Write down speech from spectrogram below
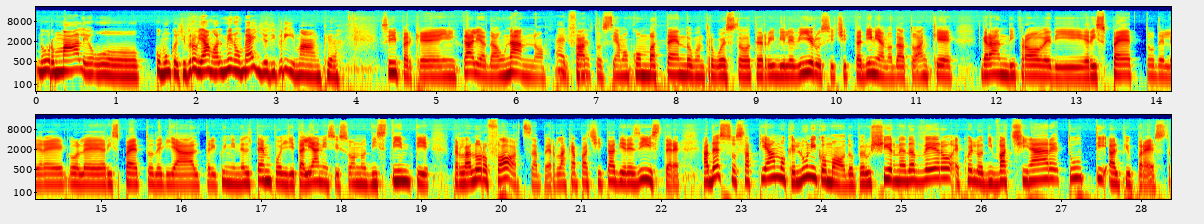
normale o comunque ci proviamo almeno meglio di prima anche. Sì, perché in Italia da un anno eh, di certo. fatto stiamo combattendo contro questo terribile virus, i cittadini hanno dato anche grandi prove di rispetto delle regole, rispetto degli altri, quindi nel tempo gli italiani si sono distinti per la loro forza, per la capacità di resistere. Adesso sappiamo che l'unico modo per uscirne davvero è quello di vaccinare tutti al più presto.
